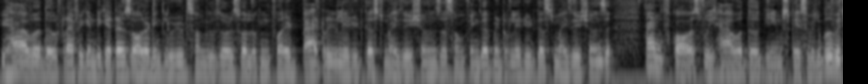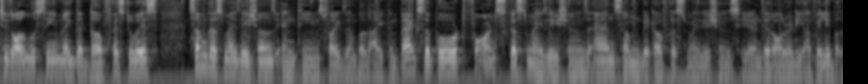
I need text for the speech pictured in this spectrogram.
You have uh, the traffic indicators already included. Some users were looking for it. Battery related customizations some fingerprint related customizations. And of course we have the game space available which is almost same like the dub festivus some customizations and themes for example the icon pack support fonts customizations and some bit of customizations here and they're already available.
